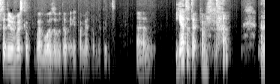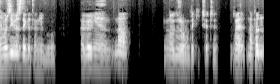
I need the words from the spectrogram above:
Wtedy już wojsko było zawodowe, nie pamiętam do końca. Ja to tak pamiętam, ale możliwe, że tego tam nie było. Ogólnie, no, no dużo mam takich rzeczy, że na pewno,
